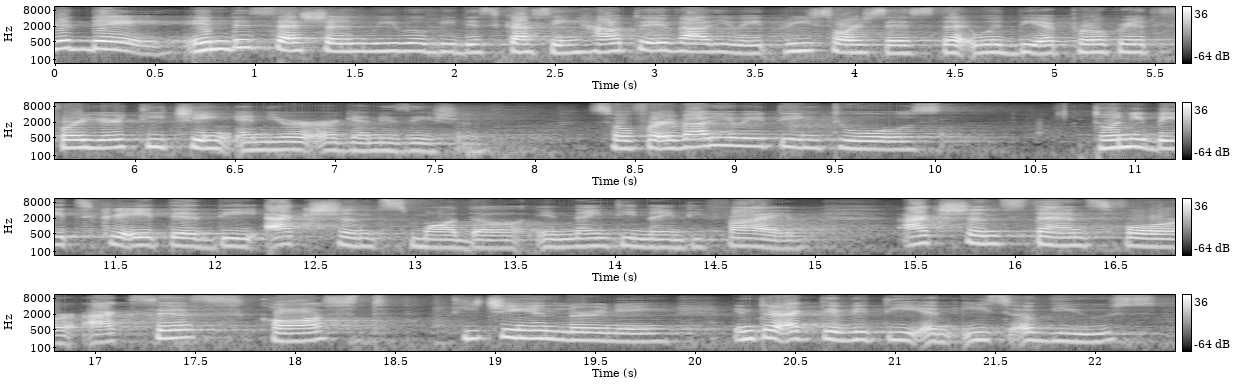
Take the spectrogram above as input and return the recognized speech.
Good day. In this session, we will be discussing how to evaluate resources that would be appropriate for your teaching and your organization. So for evaluating tools, Tony Bates created the ACTIONS model in 1995. ACTIONS stands for Access, Cost, Teaching and Learning, Interactivity and Ease of Use,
